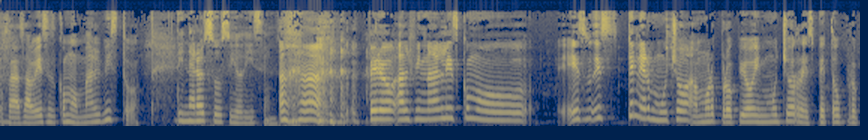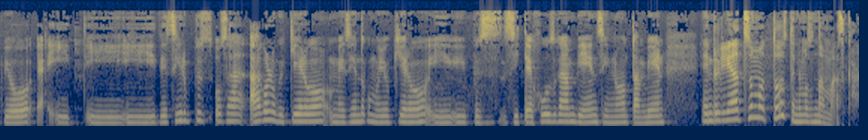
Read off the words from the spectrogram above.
O sea, ¿sabes? Es como mal visto. Dinero sucio, dicen. Ajá. Pero al final es como. Es, es tener mucho amor propio y mucho respeto propio y, y, y decir, pues, o sea, hago lo que quiero, me siento como yo quiero y, y, pues si te juzgan bien, si no, también. En realidad somos, todos tenemos una máscara.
